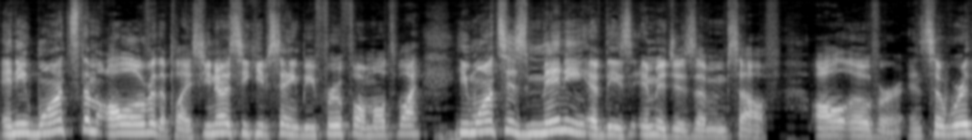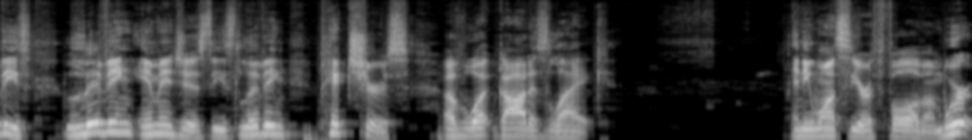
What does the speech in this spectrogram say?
And he wants them all over the place. You notice he keeps saying, be fruitful and multiply. He wants as many of these images of himself all over. And so we're these living images, these living pictures of what God is like. And he wants the earth full of them. We're,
